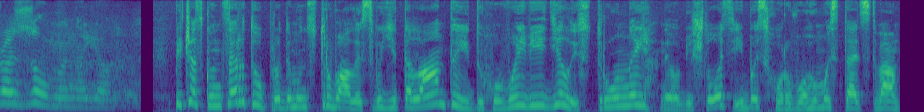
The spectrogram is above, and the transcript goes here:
розумною. Під час концерту продемонстрували свої таланти і духовий відділ, і струнний. Не обійшлось і без хорового мистецтва.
